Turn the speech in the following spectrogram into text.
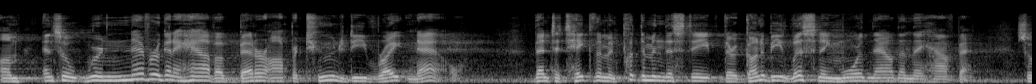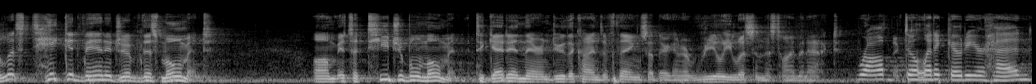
um, and so we're never going to have a better opportunity right now than to take them and put them in this state. They're going to be listening more now than they have been. So let's take advantage of this moment. Um, it's a teachable moment to get in there and do the kinds of things that they're going to really listen this time and act. Rob, don't let it go to your head,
